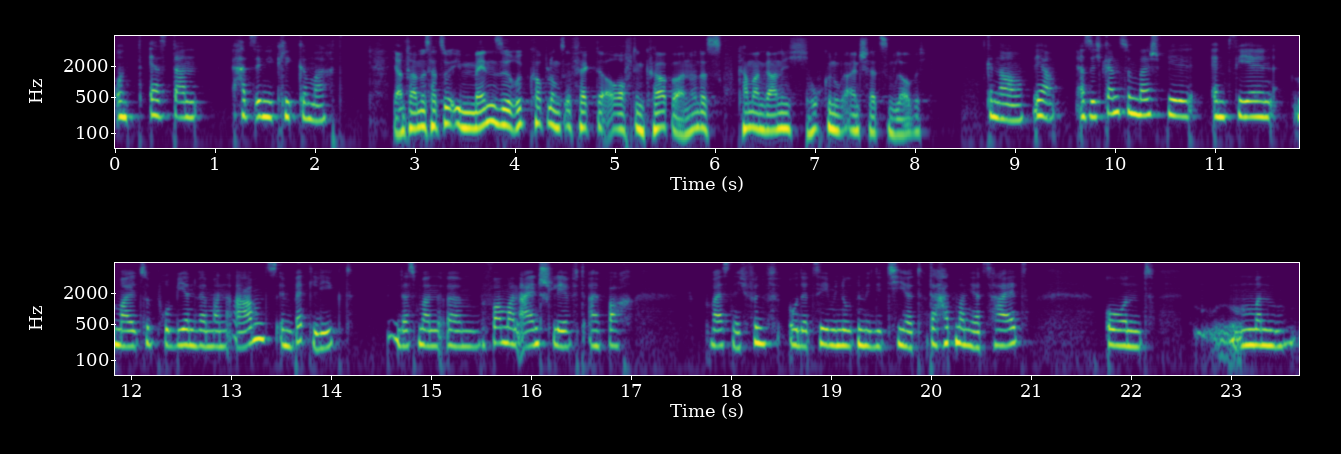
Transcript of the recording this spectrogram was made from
Und erst dann hat es irgendwie Klick gemacht. Ja, und vor allem, es hat so immense Rückkopplungseffekte auch auf den Körper. Ne? Das kann man gar nicht hoch genug einschätzen, glaube ich. Genau, ja. Also ich kann zum Beispiel empfehlen, mal zu probieren, wenn man abends im Bett liegt, dass man, ähm, bevor man einschläft, einfach, weiß nicht, fünf oder zehn Minuten meditiert. Da hat man ja Zeit. Und man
